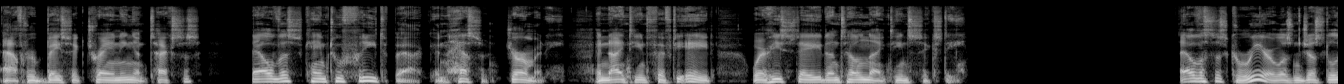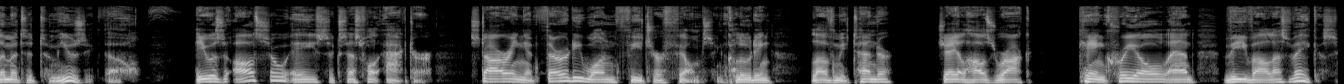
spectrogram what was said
After basic training in Texas, Elvis came to Friedberg in Hessen, Germany, in 1958, where he stayed until 1960. Elvis's career wasn't just limited to music, though. He was also a successful actor, starring in 31 feature films, including Love Me Tender, Jailhouse Rock, King Creole, and Viva Las Vegas.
